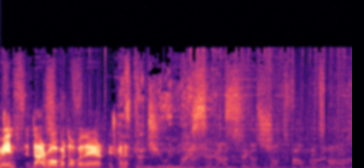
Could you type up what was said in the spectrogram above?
I mean, that robot over there is kind of. Got you in my sights. Shot found its mark,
